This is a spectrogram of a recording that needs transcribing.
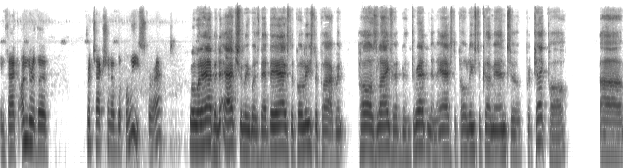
In fact, under the protection of the police, correct? Well, what happened actually was that they asked the police department, Paul's life had been threatened, and they asked the police to come in to protect Paul. Uh,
